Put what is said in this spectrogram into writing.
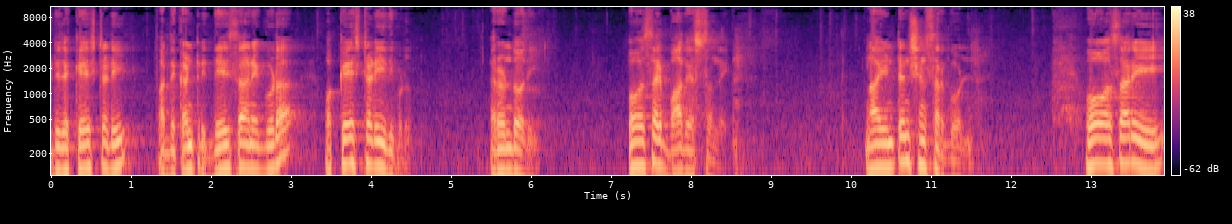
it is a case study for the country దేశానికి కూడా ఒక కేస్ స్టడీ ఇది ఇప్పుడు. రెండోది ఓసారి బాధేస్తుంది నా ఇంటెన్షన్స్ ఆర్ గుడ్ ఓసారి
